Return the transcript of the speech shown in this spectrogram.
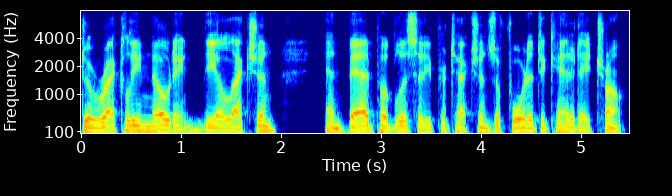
directly noting the election and bad publicity protections afforded to candidate Trump.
